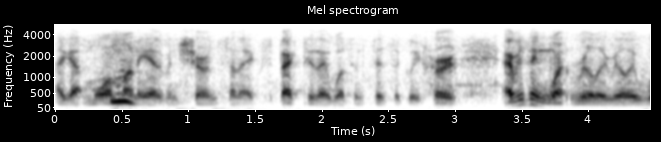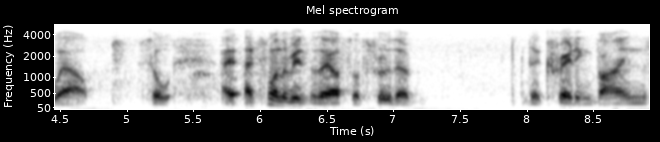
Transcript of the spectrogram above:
I got more mm. money out of insurance than I expected. I wasn't physically hurt. Everything went really, really well. So I, that's one of the reasons I also threw the the creating vines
